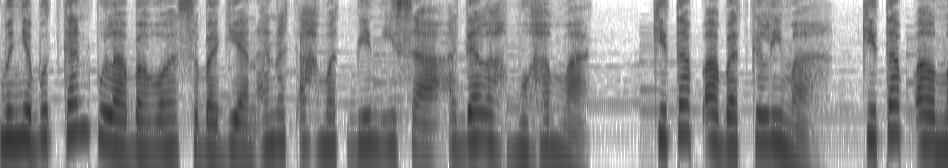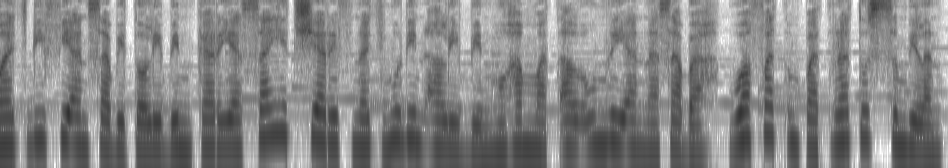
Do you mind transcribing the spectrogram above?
Menyebutkan pula bahwa sebagian anak Ahmad bin Isa adalah Muhammad. Kitab abad kelima. Kitab Al-Majdi fi Ansabitoli bin karya Sayyid Syarif Najmuddin Ali bin Muhammad Al-Umri An-Nasabah, wafat 490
